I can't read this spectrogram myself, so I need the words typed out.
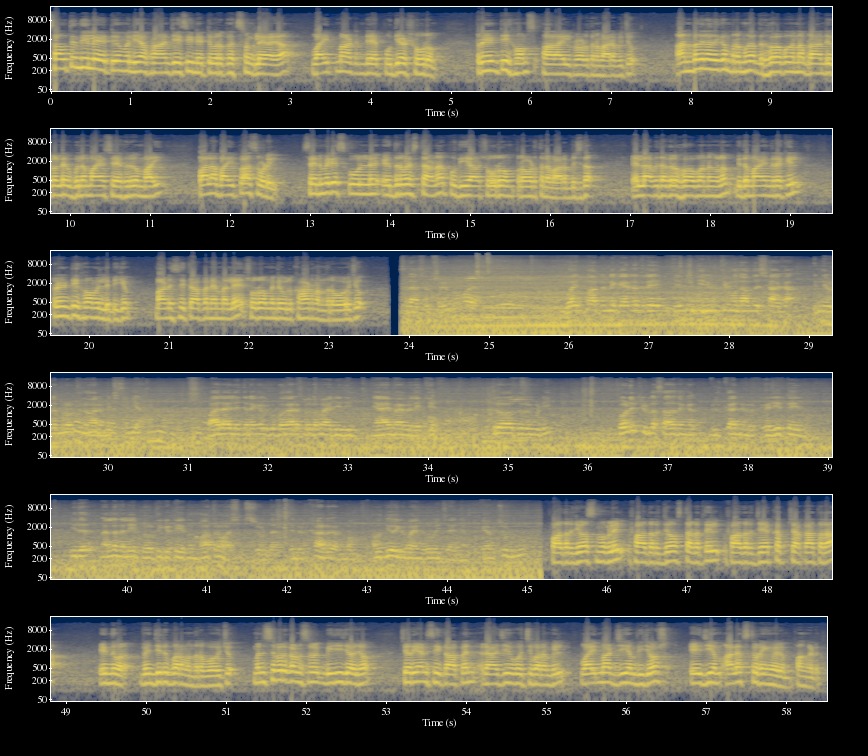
South ഇന്ത്യയിലെ ഏറ്റവും വലിയ ഫ്രാഞ്ചൈസി നെറ്റ്വർക്ക് ശൃംഖലയായ വൈറ്റ് മാർട്ടിന്റെ പുതിയ ഷോറൂം ട്രിനിറ്റി ഹോംസ് പാലായിൽ പ്രവർത്തനം ആരംഭിച്ചു. അൻപതിലധികം പ്രമുഖ ഗൃഹോപകരണ ബ്രാൻഡുകളുടെ വിപുലമായ ശേഖരവുമായി പല ബൈപ്പാസ് റോഡിൽ സെന്റ് മേരീസ് സ്കൂളിന് എതിർവശത്താണ് പുതിയ ഷോറൂം പ്രവർത്തനം ആരംഭിച്ചത്. എല്ലാവിധ ഗൃഹോപകരണങ്ങളും മിതമായ നിരക്കിൽ ട്രിനിറ്റി ഹോമിൽ ലഭിക്കും. Mani C Kappan M L A ഷോറൂമിന്റെ ഉദ്ഘാടനം നിർവഹിച്ചു. വൈറ്റ് മാർട്ടിന്റെ കേരളത്തിലെ ഇരുന്നൂറ്റി ഇരുപത്തി മൂന്നാമത് ശാഖ ഇന്നിവിടെ പ്രവർത്തനം ആരംഭിച്ചിരിക്കുകയാണ്. പാലായിലെ ജനങ്ങൾക്ക് ഉപകാരപ്രദമായ രീതിയിൽ ന്യായമായ വിലയ്ക്ക് ഉത്തരവാദിത്തോടുകൂടി ക്വാളിറ്റിയുള്ള സാധനങ്ങൾ വിൽക്കാൻ ഇവർക്ക് കഴിയട്ടെ എന്നും ഇത് നല്ല നിലയിൽ പ്രവർത്തിക്കട്ടെ എന്നും മാത്രം ആശംസിച്ചുകൊണ്ട് ഇതിന്റെ ഉദ്ഘാടന കർമ്മം ഔദ്യോഗികമായി നിർവഹിച്ചതായി ഞാൻ പ്രഖ്യാപിച്ചുകൊള്ളുന്നു ഫാദർ ജോസ് മുകളിൽ ഫാദർ ജോസ് തടത്തിൽ ഫാദർ ജേക്കബ് ചക്കാത്തറ എന്നിവർ വെഞ്ചിരിപ്പാർമ നിർവഹിച്ചു municipal councillor B G Jojo Cheriyan C Kappan Rajeev Kochiparambil White Mart G M Bijosh A G M Alex തുടങ്ങിയവരും പങ്കെടുത്തു.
